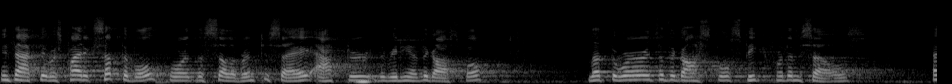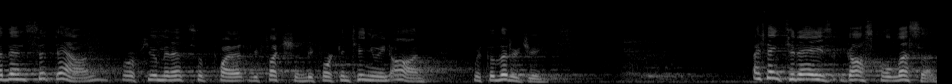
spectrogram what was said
In fact, it was quite acceptable for the celebrant to say, after the reading of the gospel, let the words of the gospel speak for themselves, and then sit down for a few minutes of quiet reflection before continuing on with the liturgy. I think today's gospel lesson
